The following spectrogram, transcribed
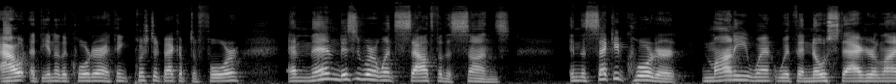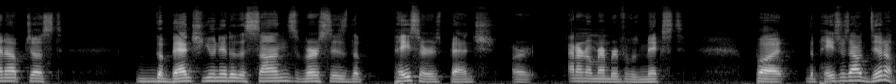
out at the end of the quarter, I think pushed it back up to four. And then this is where it went south for the Suns. In the second quarter, Monty went with a no stagger lineup, just the bench unit of the Suns versus the Pacers bench, or I don't know, remember if it was mixed, but the Pacers outdid them.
